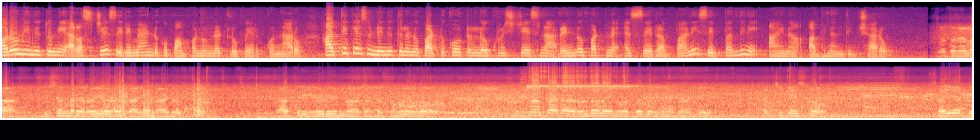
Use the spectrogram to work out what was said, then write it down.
మరో నిందితుడిని అరెస్ట్ చేసి రిమాండ్కు పంపనున్నట్లు పేర్కొన్నారు. హత్య కేసు నిందితులను పట్టుకోవటంలో కృషి చేసిన రెండో పట్టణ ఎస్ఐ రబ్బాని సిబ్బందిని ఆయన అభినందించారు. గత నెల డిసెంబర్ ఇరవై ఏడో తారీఖు నాడు రాత్రి ఏడున్నర గంటల సమయంలో ఇస్లాంపేట రెండో లైన్ వద్ద జరిగినటువంటి హత్య కేసులో సయ్యద్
